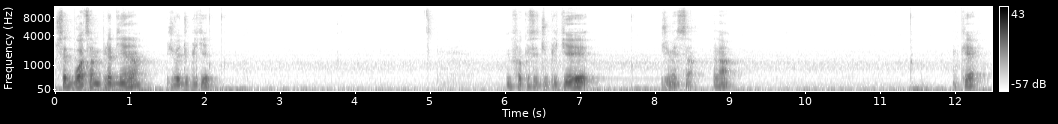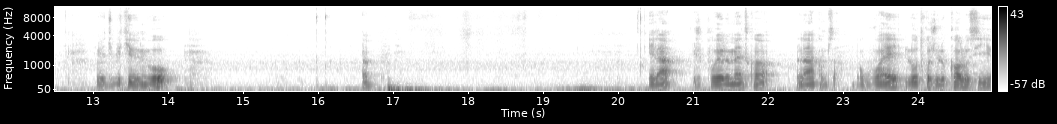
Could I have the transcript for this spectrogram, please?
Cette boîte, ça me plaît bien. Je vais dupliquer. Une fois que c'est dupliqué, je mets ça là. Ok. Je vais dupliquer de nouveau. Hop. Et là, je pourrais le mettre là comme ça. Donc vous voyez, l'autre, je le colle aussi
